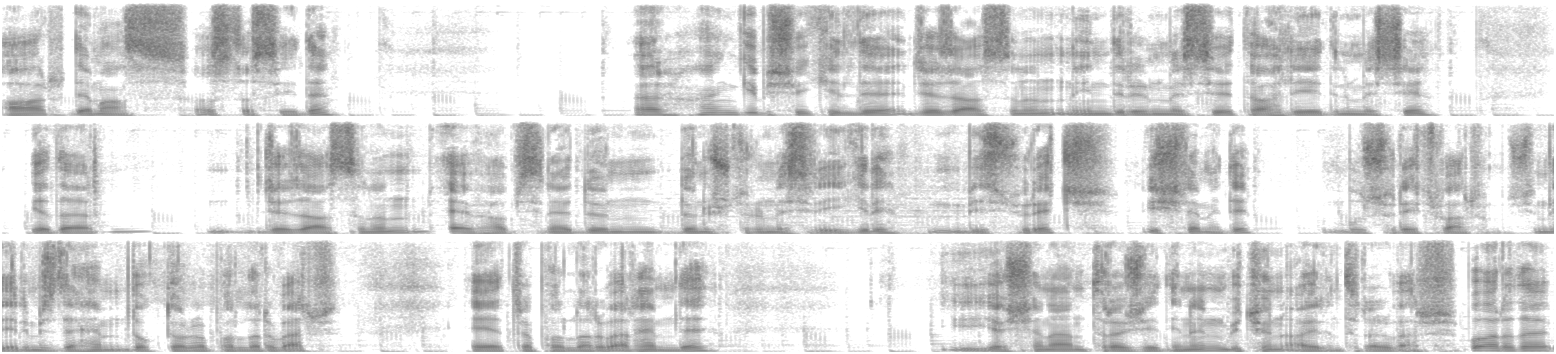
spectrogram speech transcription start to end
ağır demans hastasıydı. Herhangi bir şekilde cezasının indirilmesi, tahliye edilmesi ya da cezasının ev hapsine dön, dönüştürülmesiyle ilgili bir süreç işlemedi. Bu süreç var. Şimdi elimizde hem doktor raporları var, heyet raporları var hem de yaşanan trajedinin bütün ayrıntıları var. Bu arada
